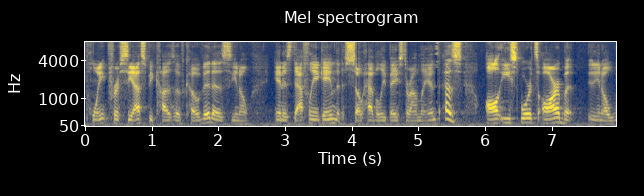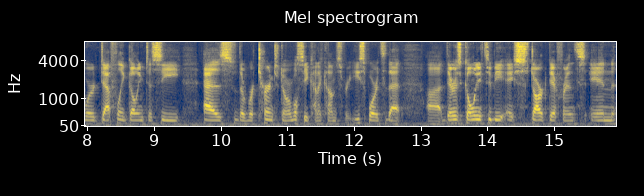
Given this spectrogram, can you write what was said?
point for CS because of COVID, as you know, it is definitely a game that is so heavily based around lands, as all esports are. But you know, we're definitely going to see as the return to normalcy kind of comes for esports that uh, there's going to be a stark difference in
